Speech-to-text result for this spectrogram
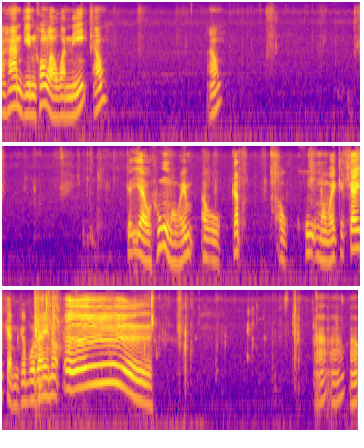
อาหารเย็นของเราวันนี้ เอาเอาก็อย่าเอาทุ่งมาไว้ เอากัดเอาคู่มาไว้ใกล้ๆกันก็บ่ได้เนาะ เออ เอาเอาเอา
